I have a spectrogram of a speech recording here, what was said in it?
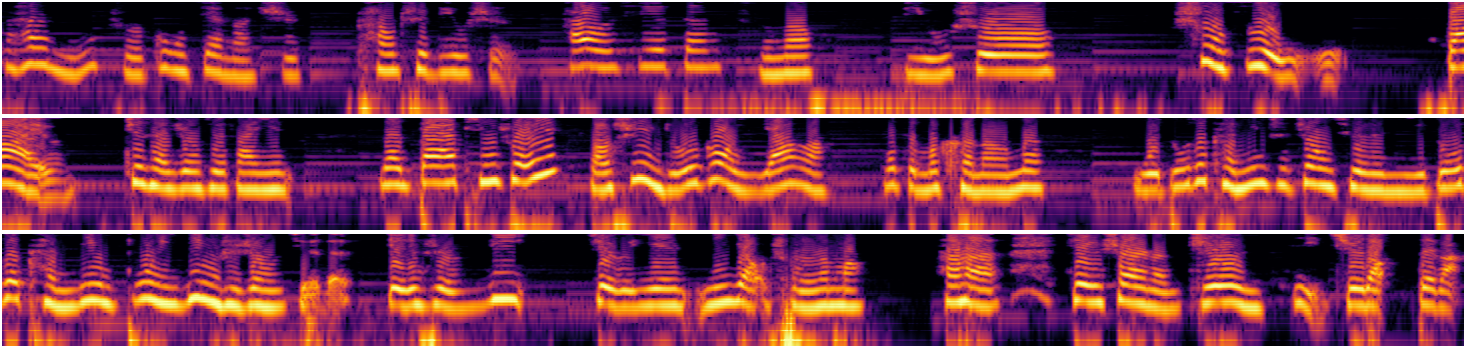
那它的名词贡献呢是 contribution。还有一些单词呢，比如说数字五 five，这才是正确发音。那大家听说，哎，老师你读的跟我一样啊？那怎么可能呢？我读的肯定是正确的，你读的肯定不一定是正确的，也就是 V 这个音，你咬唇了吗？哈哈，这个事儿呢，只有你自己知道，对吧？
